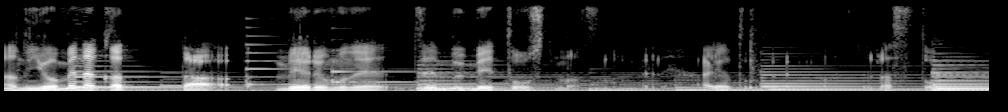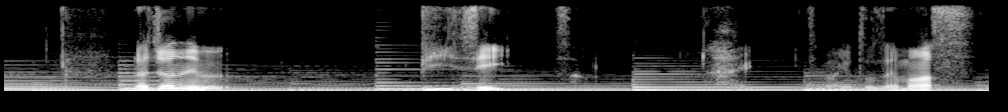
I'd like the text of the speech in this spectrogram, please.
あの、読めなかったメールもね、全部目通してますのでね、ありがとうございます。ラスト。ラジオネーム、BJ さん。はい。いつもありがとうございます。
